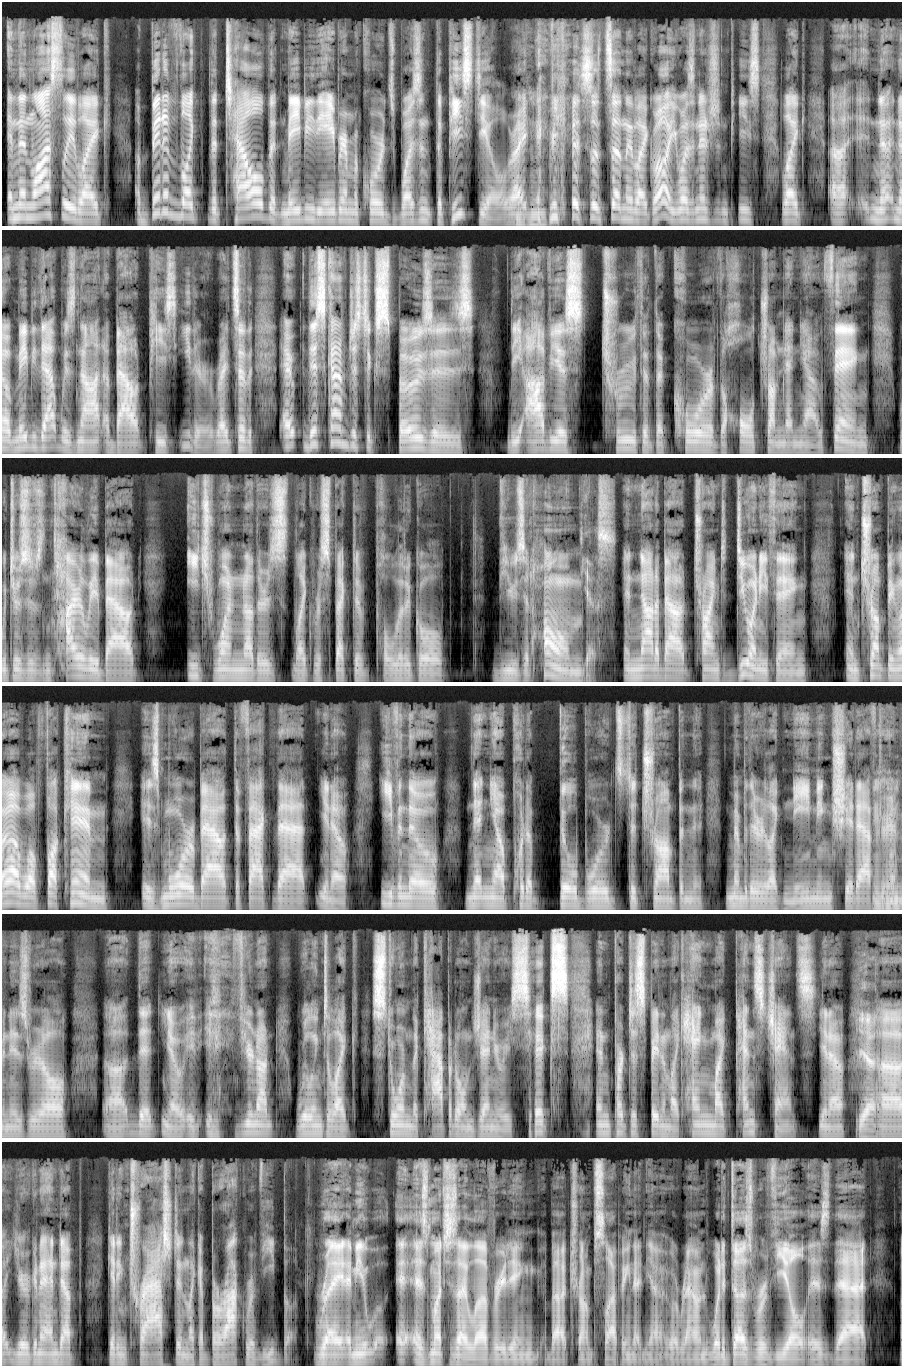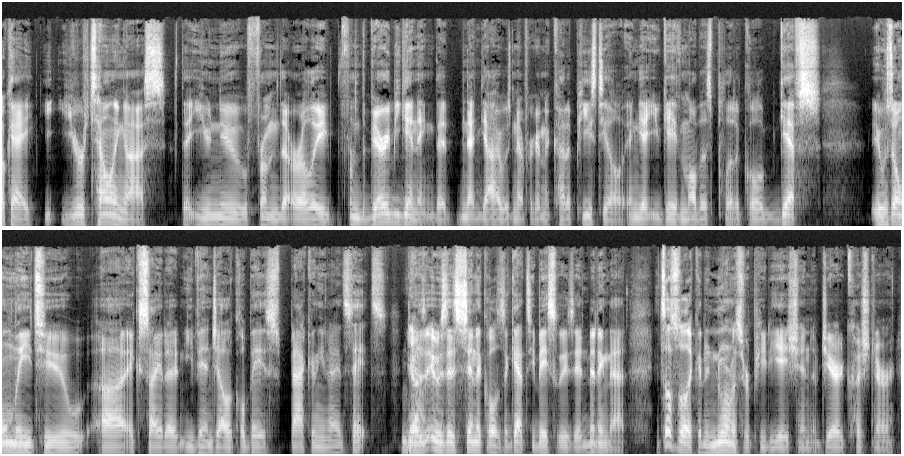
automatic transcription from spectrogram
And then lastly, like a bit of like the tell that maybe the Abraham Accords wasn't the peace deal, right? Mm-hmm. because it's suddenly like, well, he wasn't interested in peace. Like, uh, no, no, maybe that was not about peace either, right? So th- this kind of just exposes the obvious truth at the core of the whole Trump Netanyahu thing, which was, was entirely about each one another's like respective political views at home Yes. and not about trying to do anything. And Trump being like, oh, well, fuck him is more about the fact that, you know, even though Netanyahu put up billboards to Trump and the, remember they were like naming shit after him in Israel, uh, that, you know, if, if you're not willing to like storm the Capitol on January 6th and participate in like hang Mike Pence chants, you know, Yeah. uh, you're going to end up getting trashed in like a Barak Ravid book. Right. I mean, as much as I love reading about Trump slapping Netanyahu around, what it does reveal is that, okay, you're telling us that you knew from the early, from the very beginning that Netanyahu was never going to cut a peace deal, and yet you gave him all this political gifts. It was only to uh, excite an evangelical base back in the United States. Yeah. it, was, it was as cynical as it gets. He basically is admitting that. It's also like an enormous repudiation of Jared Kushner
